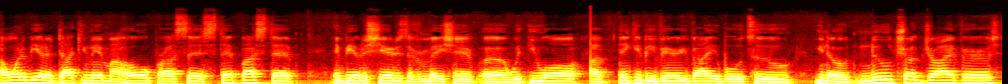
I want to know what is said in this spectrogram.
I want to be able to document my whole process step by step and be able to share this information uh, with you all. I think it'd be very valuable to, you know, new truck drivers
